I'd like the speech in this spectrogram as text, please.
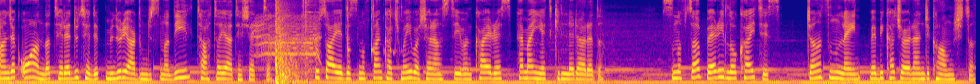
Ancak o anda tereddüt edip müdür yardımcısına değil tahtaya ateş etti. Bu sayede sınıftan kaçmayı başaran Steven Kyres hemen yetkilileri aradı. Sınıfta Barry Lokaitis, Jonathan Lane ve birkaç öğrenci kalmıştı.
